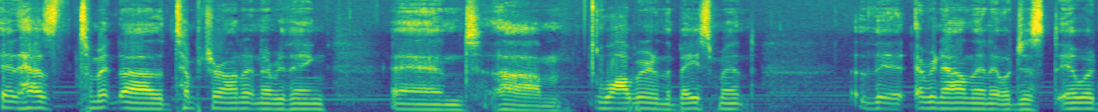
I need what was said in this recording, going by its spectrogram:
it has tem- uh, temperature on it and everything. And um, while we were in the basement, the, every now and then it would just it would.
